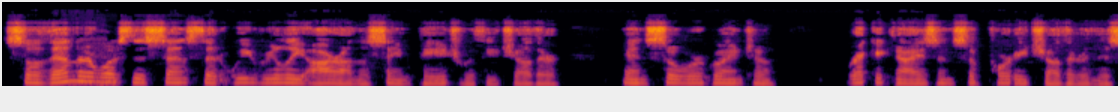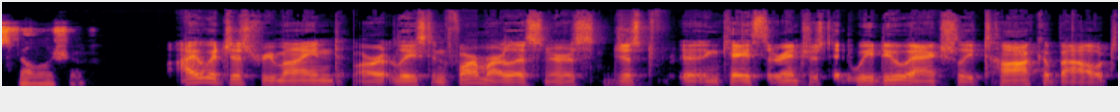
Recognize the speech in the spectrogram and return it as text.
So then there was this sense that we really are on the same page with each other. And so we're going to recognize and support each other in this fellowship. I would just remind, or at least inform our listeners, just in case they're interested, we do actually talk about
